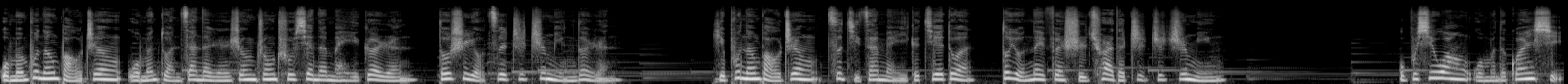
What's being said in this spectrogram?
我们不能保证我们短暂的人生中出现的每一个人都是有自知之明的人也不能保证自己在每一个阶段都有那份识趣儿的自知之明。我不希望我们的关系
